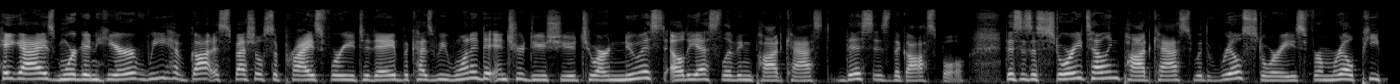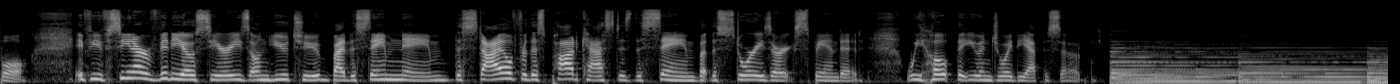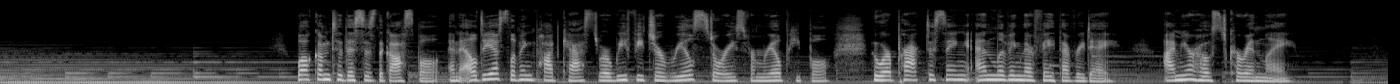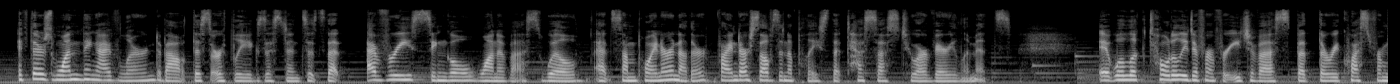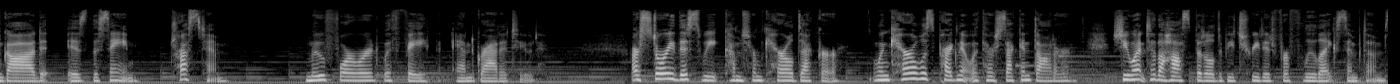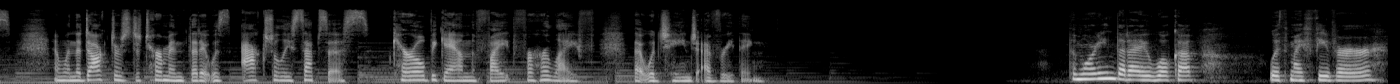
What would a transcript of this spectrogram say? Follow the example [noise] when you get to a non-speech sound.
Hey guys, Morgan here. We have got a special surprise for you today because we wanted to introduce you to our newest LDS Living podcast, This is the Gospel. This is a storytelling podcast with real stories from real people. If you've seen our video series on YouTube by the same name, the style for this podcast is the same, but the stories are expanded. We hope that you enjoy the episode. Welcome to This is the Gospel, an LDS Living podcast where we feature real stories from real people who are practicing and living their faith every day. I'm your host, KaRyn Lay. If there's one thing I've learned about this earthly existence, it's that every single one of us will, at some point or another, find ourselves in a place that tests us to our very limits. It will look totally different for each of us, but the request from God is the same trust Him move forward with faith and gratitude. Our story this week comes from Carol Decker. When Carol was pregnant with her second daughter, she went to the hospital to be treated for flu like symptoms. And when the doctors determined that it was actually sepsis, Carol began the fight for her life that would change everything. The morning that I woke up with my fever,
